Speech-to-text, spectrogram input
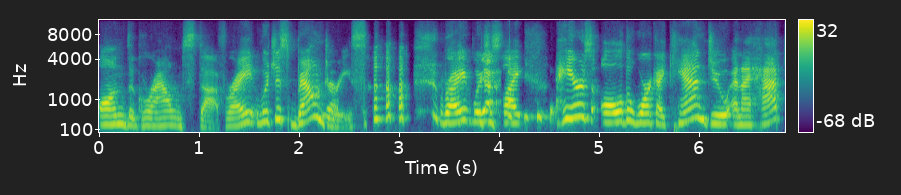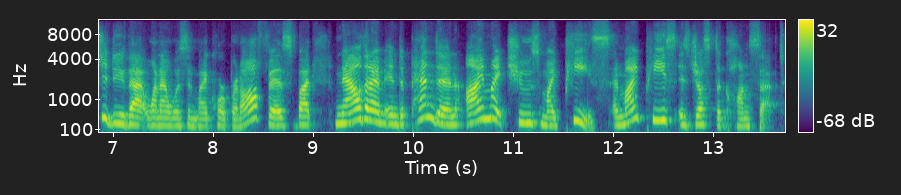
on the ground stuff, right? Which is boundaries, yeah. right? Which yeah. is like, here's all the work I can do. And I had to do that when I was in my corporate office. But now that I'm independent, I might choose my piece. And my piece is just the concept.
